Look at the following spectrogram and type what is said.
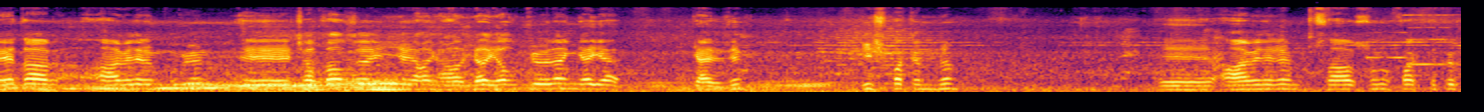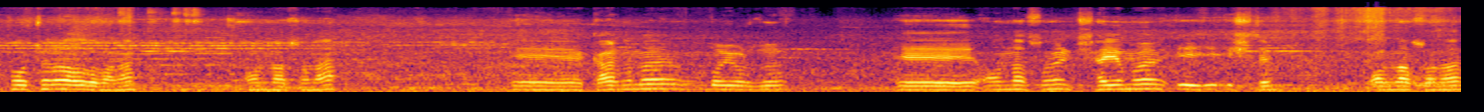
Evet abi, abilerim bugün e, Çatalca ya, ya, ya, Yalıköy'den gel, gel- geldim. İş bakındım. E, abilerim sağ olsun ufak tefek poğaçalar aldı bana. Ondan sonra e, karnımı doyurdu. E, ondan sonra çayımı i- içtim. Ondan sonra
